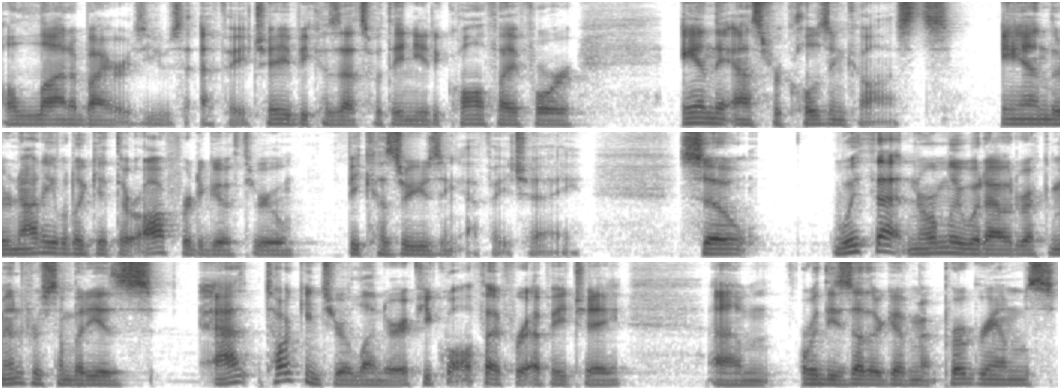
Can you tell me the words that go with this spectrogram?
A lot of buyers use FHA because that's what they need to qualify for, and they ask for closing costs, and they're not able to get their offer to go through because they're using FHA. So with that, normally what I would recommend for somebody is talking to your lender. If you qualify for FHA um, or these other government programs,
